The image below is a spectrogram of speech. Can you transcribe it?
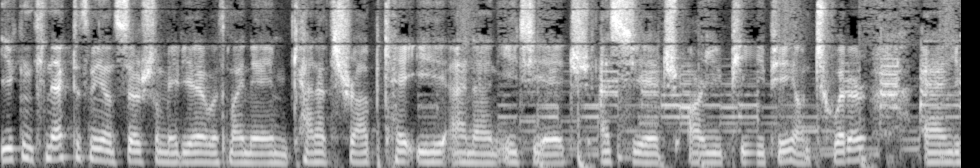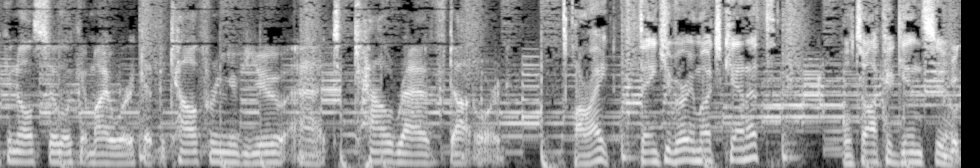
You can connect with me on social media with my name, Kenneth Schrupp, K E N N E T H S C H R U P P on Twitter. And you can also look at my work at the California Review at calrev.org. All right. Thank you very much, Kenneth. We'll talk again soon.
